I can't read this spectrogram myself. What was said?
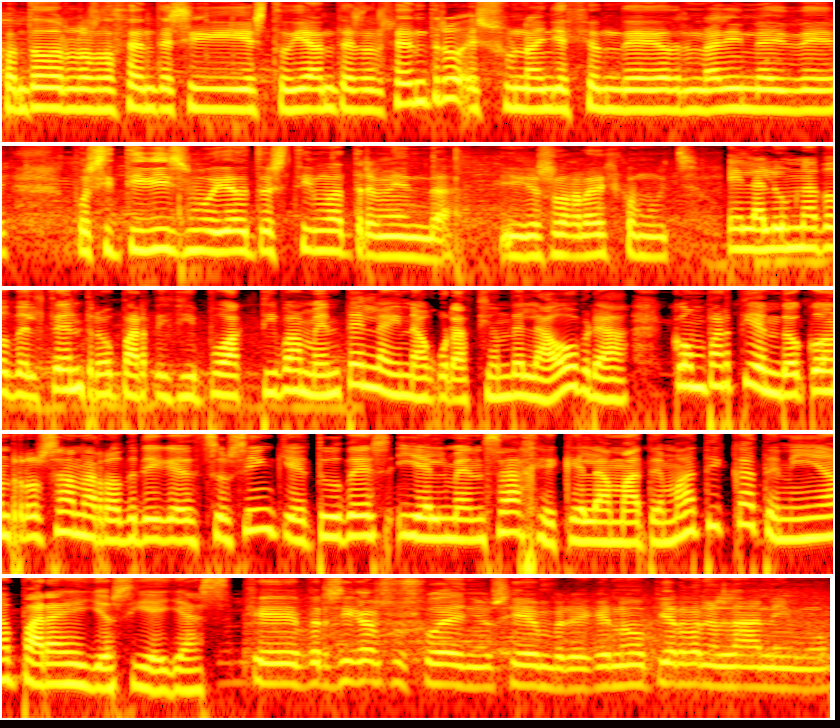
con todos los docentes y estudiantes del centro. Es una inyección de adrenalina y de positivismo y autoestima tremenda y os lo agradezco mucho. El alumnado del centro participó activamente en la inauguración de la obra, compartiendo con Rosana Rodríguez sus inquietudes y el mensaje que la matemática tenía para ellos y ellas. Que persigan sus sueños siempre, que no pierdan el ánimo,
